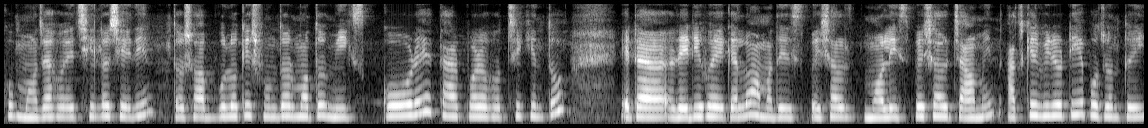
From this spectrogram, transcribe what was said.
খুব মজা হয়েছিল সেদিন। তো সবগুলোকে সুন্দর মতো মিক্স করে তারপরে হচ্ছে কিন্তু এটা রেডি হয়ে গেল আমাদের স্পেশাল মলি স্পেশাল চাউমিন। আজকের ভিডিওটি এ পর্যন্তই।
